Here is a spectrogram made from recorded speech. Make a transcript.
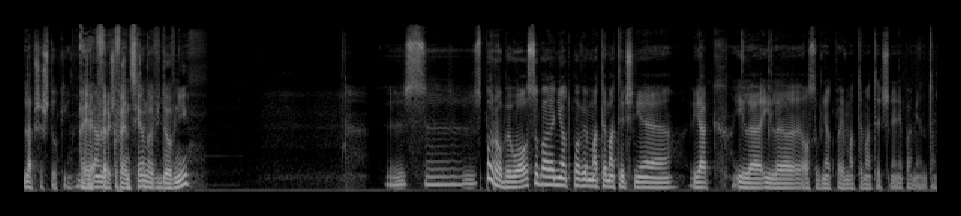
lepsze sztuki. A jak Widziałem frekwencja na widowni? Sporo było osób, ale nie odpowiem matematycznie, jak ile, ile osób nie odpowiem matematycznie, nie pamiętam.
